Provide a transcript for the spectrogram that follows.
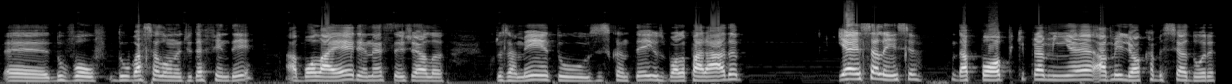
é, do Wolf, do Barcelona de defender a bola aérea, né? Seja ela cruzamentos, escanteios, bola parada. E a excelência da Pop, que para mim é a melhor cabeceadora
